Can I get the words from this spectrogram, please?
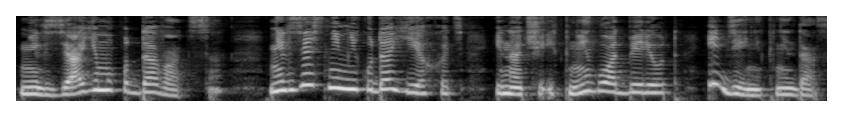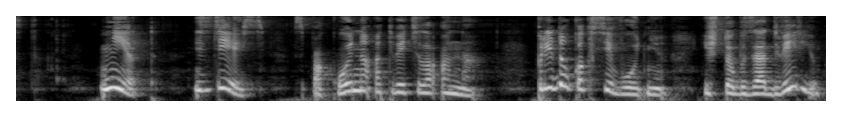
Нельзя ему поддаваться. Нельзя с ним никуда ехать, иначе и книгу отберет, и денег не даст. «Нет, здесь», – спокойно ответила она. «Приду, как сегодня, и чтобы за дверью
